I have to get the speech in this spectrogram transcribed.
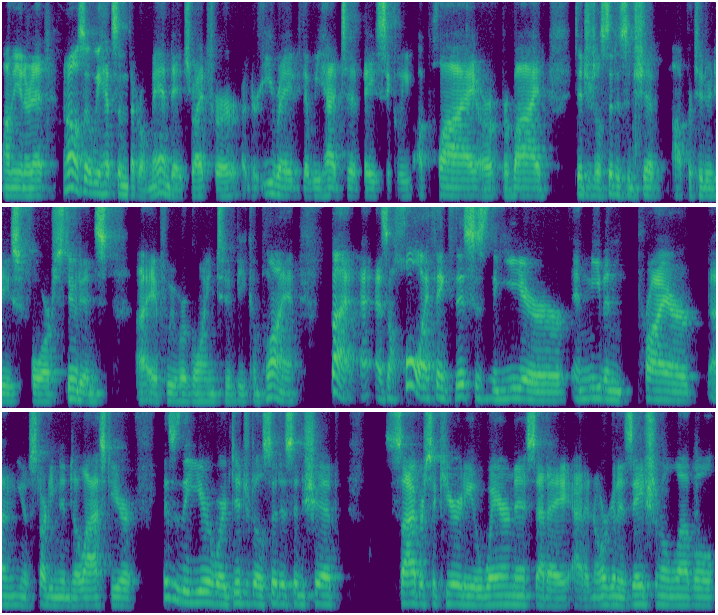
on the internet and also we had some federal mandates right for under e-rate that we had to basically apply or provide digital citizenship opportunities for students uh, if we were going to be compliant but as a whole i think this is the year and even prior um, you know starting into last year this is the year where digital citizenship cybersecurity awareness at a at an organizational level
